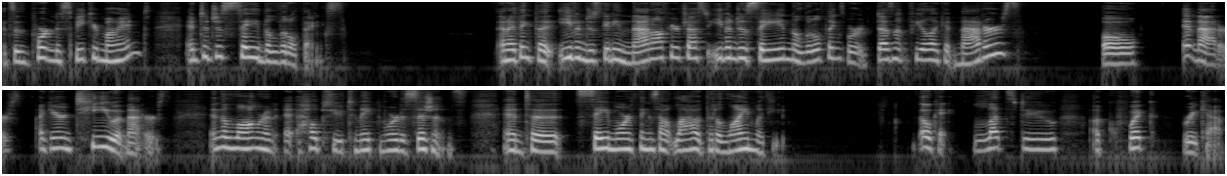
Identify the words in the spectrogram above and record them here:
It's important to speak your mind and to just say the little things. And I think that even just getting that off your chest, even just saying the little things where it doesn't feel like it matters, oh, it matters. I guarantee you it matters in the long run, it helps you to make more decisions and to say more things out loud that align with you. Okay, let's do a quick recap.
